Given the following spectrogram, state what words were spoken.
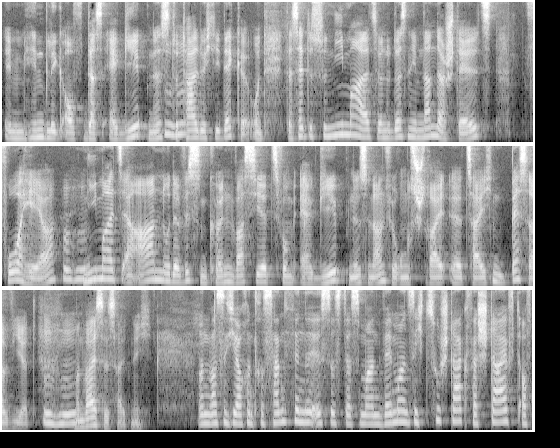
im Hinblick auf das Ergebnis mhm. total durch die Decke. Und das hättest du niemals, wenn du das nebeneinander stellst, vorher mhm. niemals erahnen oder wissen können, was jetzt vom Ergebnis in Anführungszeichen besser wird. Mhm. Man weiß es halt nicht. Und was ich auch interessant finde, ist es, dass man, wenn man sich zu stark versteift auf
